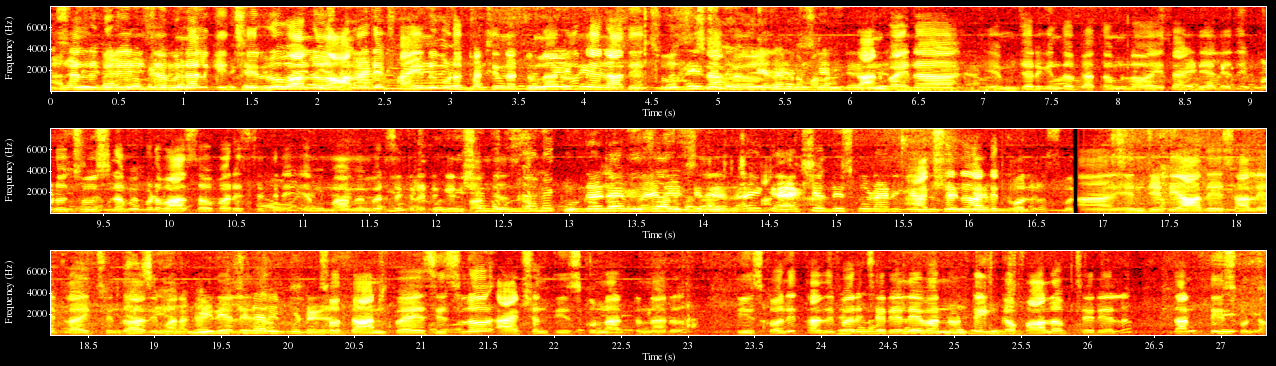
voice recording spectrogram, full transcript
వెళ్తుంది నేషనల్ గ్రీన్ ట్రిబ్యునల్కి ఇచ్చిర్రు వాళ్ళు ఆల్రెడీ ఫైన్ కూడా కట్టినట్టున్నారు. నేను అది చూసి నాకు దానిపైన ఏం జరిగిందో గతంలో అయితే ఐడియా లేదు. ఇప్పుడు చూసినప్పుడు ఇప్పుడు వాస్తవ పరిస్థితిని మా మెంబర్ సెక్రటరీకి యాక్షన్ తీసుకోవడానికి యాక్షన్ అంటే ఎన్జిటి ఆదేశాలు ఎట్లా ఇచ్చిందో అది మనకు ఐడియా లేదు. సో దాని బేసిస్లో యాక్షన్ తీసుకున్నట్టున్నారు. తీసుకొని తదుపరి చర్యలు ఏమన్నా ఉంటే ఇంకా ఫాలో అప్ చర్యలు దానికి తీసుకుంటాం.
